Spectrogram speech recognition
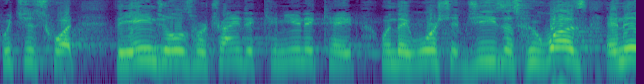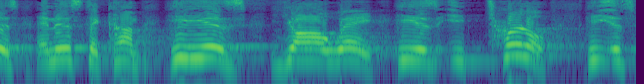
which is what the angels were trying to communicate when they worshiped Jesus, who was and is and is to come. He is Yahweh. He is eternal. He is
